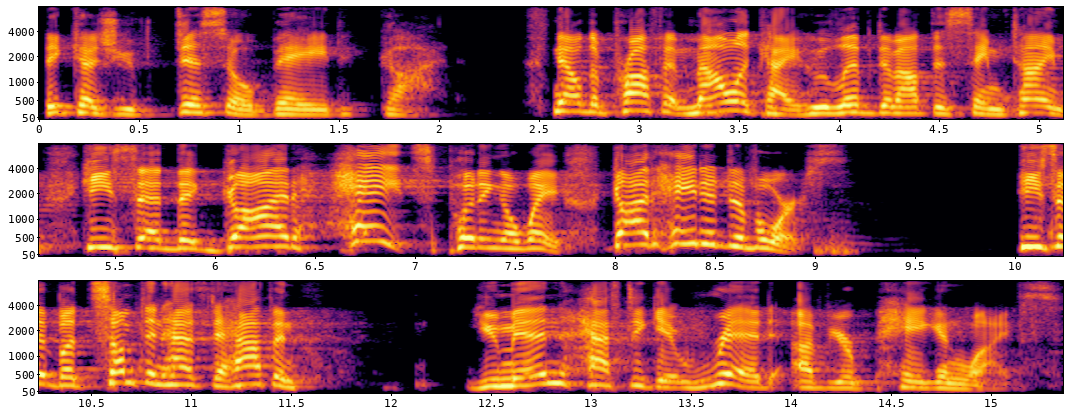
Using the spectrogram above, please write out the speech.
because you've disobeyed God. Now, the prophet Malachi, who lived about this same time, he said that God hates putting away. God hated divorce. He said, but something has to happen. You men have to get rid of your pagan wives.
